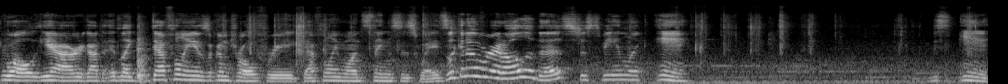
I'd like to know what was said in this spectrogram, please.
Well, yeah, I already got that. It, like, definitely is a control freak. Definitely wants things his way. He's looking over at all of this, just being like, eh. Just, eh.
